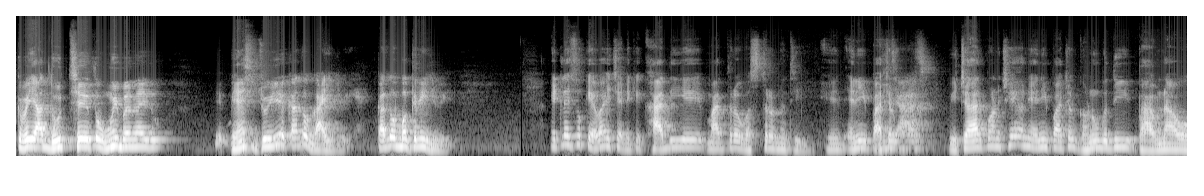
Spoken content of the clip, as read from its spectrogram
કે ભાઈ આ દૂધ છે તો હુંય બનાવી દઉં. એ ભેંસ જોઈએ કાં તો ગાય જોઈએ, કાં તો બકરી જોઈએ. એટલે શું કહેવાય છે ને કે ખાદી એ માત્ર વસ્ત્ર નથી. એ એની પાછળ વિચાર પણ છે અને એની પાછળ ઘણું બધી ભાવનાઓ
